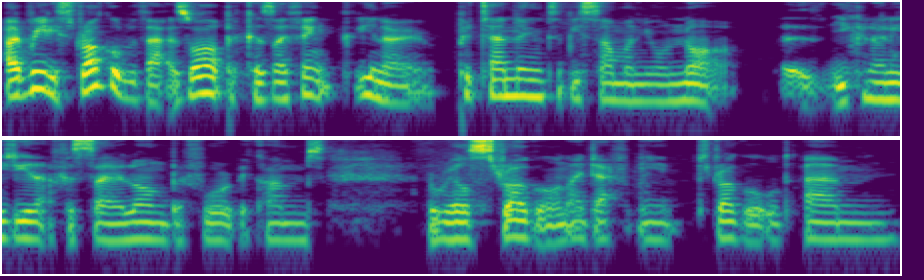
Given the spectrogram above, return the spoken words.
I really struggled with that as well because I think, you know, pretending to be someone you're not, uh, you can only do that for so long before it becomes a real struggle. And I definitely struggled. Um,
